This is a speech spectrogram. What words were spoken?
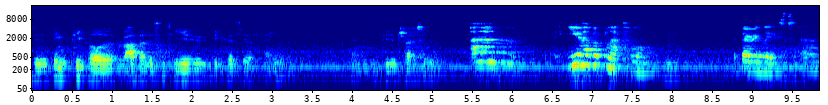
do you think people rather listen to you because you're famous? And do you try to? Um, you have a platform, at the very least, um,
